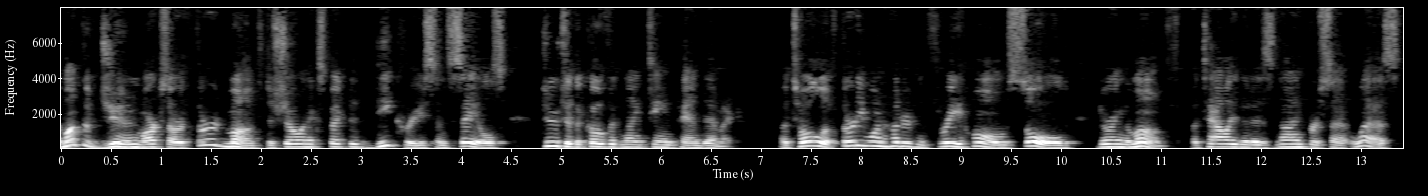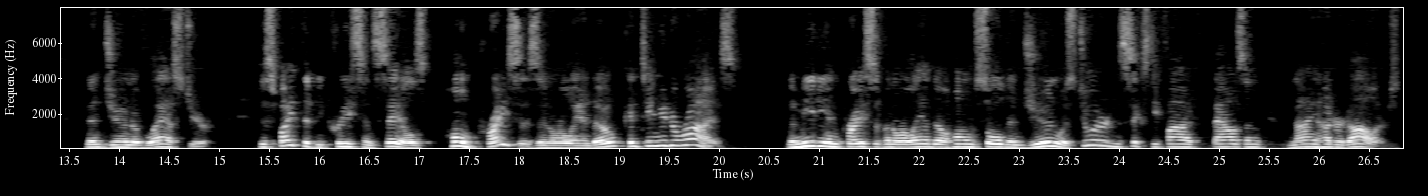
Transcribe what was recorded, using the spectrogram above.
The month of June marks our third month to show an expected decrease in sales due to the COVID 19 pandemic. A total of 3,103 homes sold during the month, a tally that is 9% less than June of last year. Despite the decrease in sales, home prices in Orlando continue to rise. The median price of an Orlando home sold in June was $265,900,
